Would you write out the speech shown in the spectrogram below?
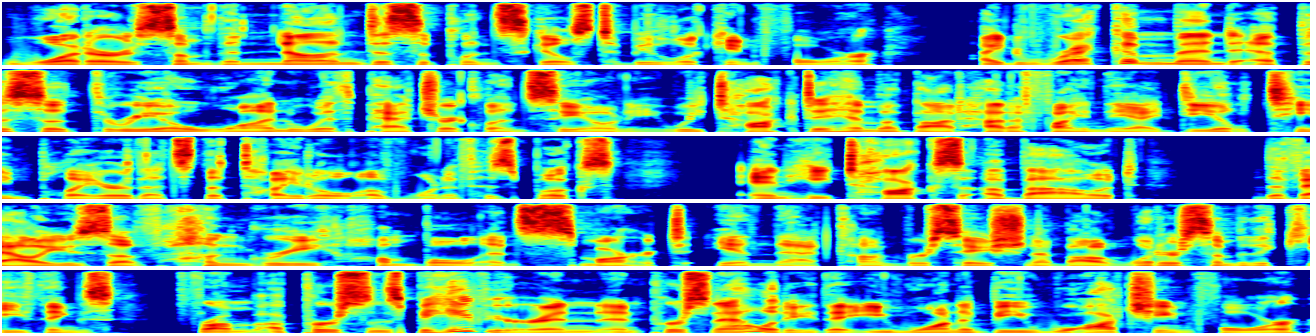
what are some of the non discipline skills to be looking for. I'd recommend episode 301 with Patrick Lencioni. We talked to him about how to find the ideal team player. That's the title of one of his books. And he talks about the values of hungry, humble, and smart in that conversation about what are some of the key things from a person's behavior and, and personality that you want to be watching for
